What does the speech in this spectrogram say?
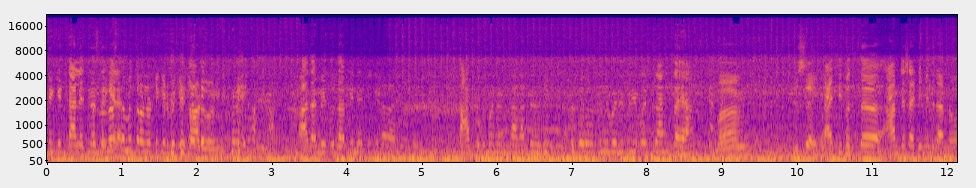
तिकीट काढल्याच्या नंतर गेला. मित्रांनो तिकीट बिकीट काढून. आता मी तुला बिना तिकीट काकड म्हणून लागा फ्री मध्ये फ्री मध्ये सांगता या. मग विषय? काय ती फक्त आमच्यासाठी मित्रांनो.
